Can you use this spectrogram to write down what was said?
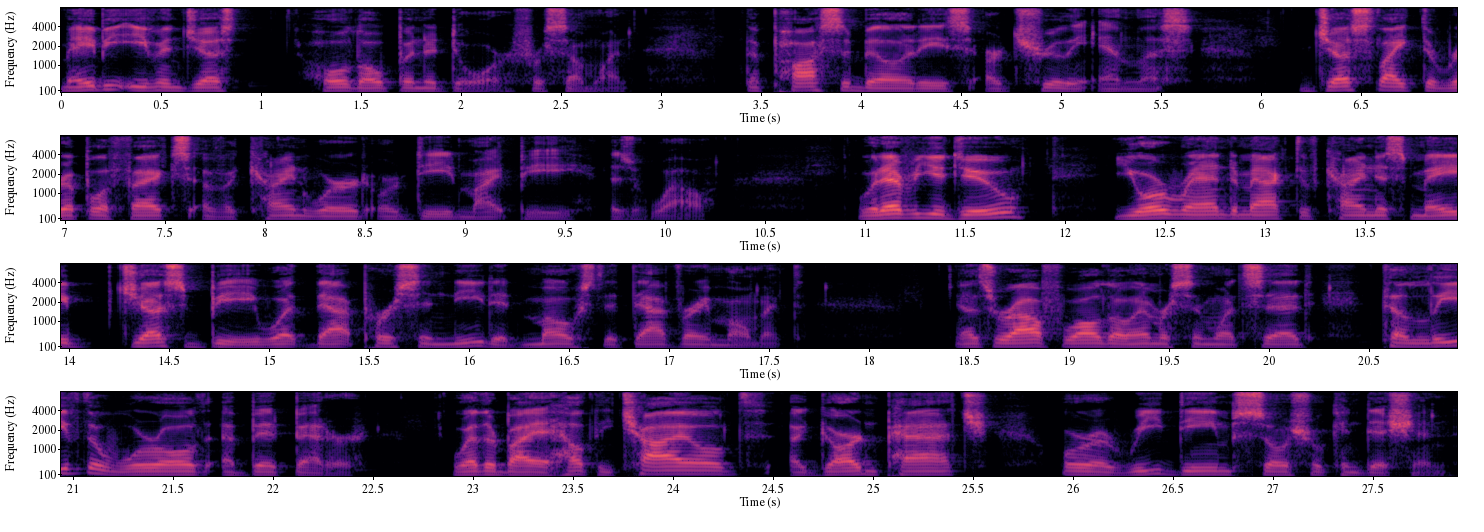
maybe even just hold open a door for someone. The possibilities are truly endless, just like the ripple effects of a kind word or deed might be as well. Whatever you do, your random act of kindness may just be what that person needed most at that very moment. As Ralph Waldo Emerson once said, to leave the world a bit better, whether by a healthy child, a garden patch, or a redeemed social condition.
